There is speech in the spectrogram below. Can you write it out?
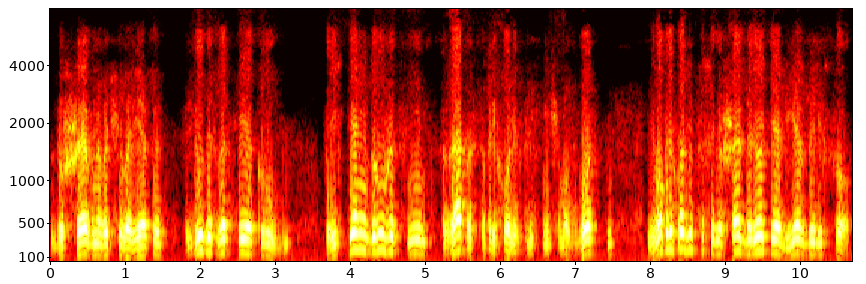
душевного человека любят во всей округе. Крестьяне дружат с ним, запросто приходят к лесничему в гости, ему приходится совершать далекие объезды лесов.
